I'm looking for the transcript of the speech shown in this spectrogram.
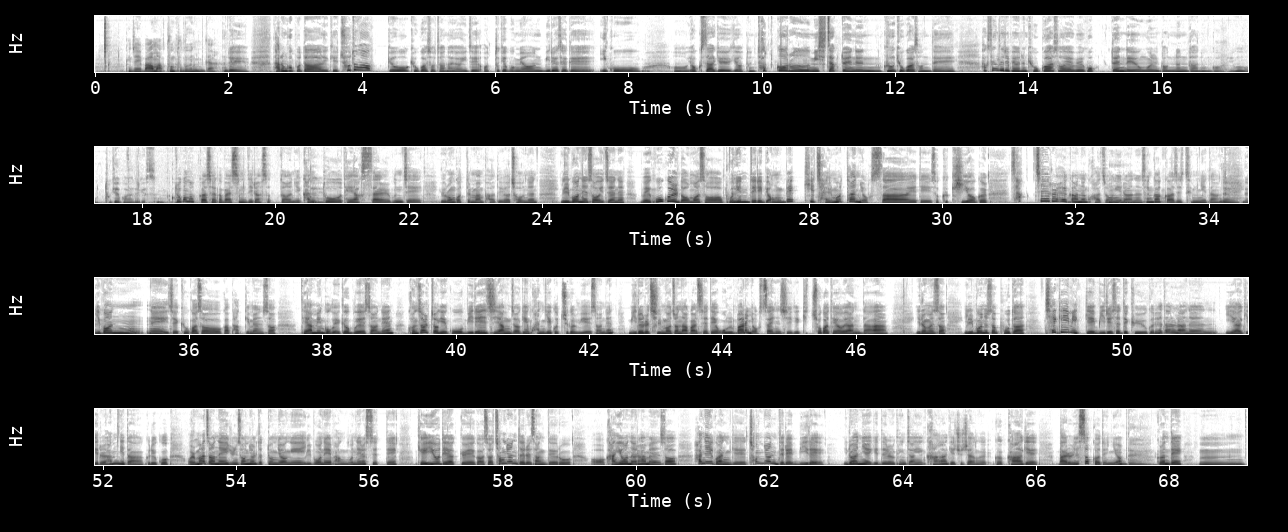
굉장히 마음 아픈 부분입니다. 네. 다른 것보다 이게 초등학 교 교과서잖아요. 이제 어떻게 보면 미래 세대이고 어, 역사 교육의 어떤 첫 걸음이 시작되는 그 교과서인데 학생들이 배우는 교과서에 왜곡된 내용을 넣는다는 거 이거 어떻게 봐야 되겠습니까? 조금 아까 제가 말씀드렸었던 이 간토 네. 대학살 문제 이런 것들만 봐도요. 저는 일본에서 이제는 왜곡을 넘어서 본인들이 네. 명백히 잘못한 역사에 대해서 그 기억을 삭 제를 해가는 과정이라는 음. 생각까지 듭니다. 네, 네. 이번에 이제 교과서가 바뀌면서 대한민국 외교부에서는 건설적이고 미래지향적인 관계 구축을 위해서는 미래를 짊어져 나갈 세대의 올바른 역사 인식이 기초가 되어야 한다. 이러면서 일본에서 보다 책임 있게 미래 세대 교육을 해달라는 이야기를 합니다. 그리고 얼마 전에 윤석열 대통령이 일본에 방문을 했을 때 게이오 대학교에 가서 청년들을 상대로 어, 강연을 하면서 한일 관계 청년들의 미래 이러한 얘기들을 굉장히 강하게 주장을 그 강하게 말을 했었거든요. 네. 그런데 음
